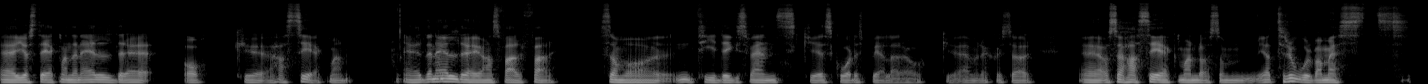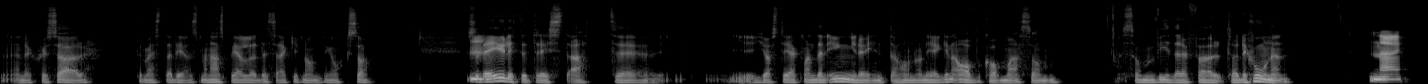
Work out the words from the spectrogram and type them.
Eh, Gösta Ekman den äldre och eh, Hasse Ekman. Eh, den äldre är ju hans farfar som var en tidig svensk eh, skådespelare och eh, även regissör. Eh, och så Hasse Ekman då som jag tror var mest en regissör till mestadels, men han spelade säkert någonting också. Så Mm. det är ju lite trist att eh, Gösta Ekman den yngre inte har någon egen avkomma som, som vidare för traditionen. Nej,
